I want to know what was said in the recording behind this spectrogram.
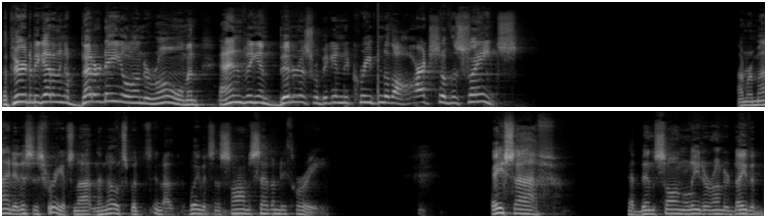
appeared to be getting a better deal under Rome, and envy and bitterness were beginning to creep into the hearts of the saints. I'm reminded this is free, it's not in the notes, but I believe it's in Psalm 73. Asaph had been song leader under David,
